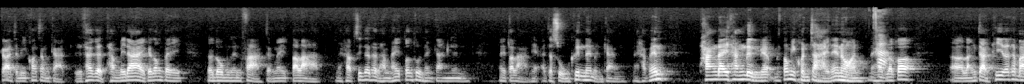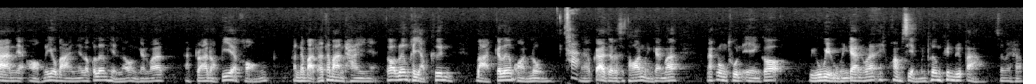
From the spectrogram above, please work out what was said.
ก็อาจจะมีข้อจำกัด หรือถ้าเกิดทำไม่ได้ก็ต้องไประดมเงินฝากจากในตลาดนะครับ ซึ่งก็จะทำให้ต้นทุนทางการเงินในตลาดเนี่ยอาจจะสูงขึ้นได้เหมือนกันนะครับเพราะฉะนั้น ทางใดทางหนึ่งเนี่ยมันต้องมีคนจ่ายแน่นอนนะครับ แล้วก็หลังจากที่รัฐบาลเนี่ยออกนโยบายเนี่ยเราก็เริ่มเห็นแล้วเหมือนกันว่าอัตราดอกเบี้ยของพันธบัตรรัฐบาลไทยเนี่ยก็เริ่มขยับขึ้นบาทก็เริ่มอ่อนลงนะครับก็อาจจะสะท้อนเหมือนกันว่า นักลงทุนเองก็วิววิวเหมือนกันว่าความเสี่ยงมันเพิ่มขึ้นหรือเปล่าใช่ไหมครับ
